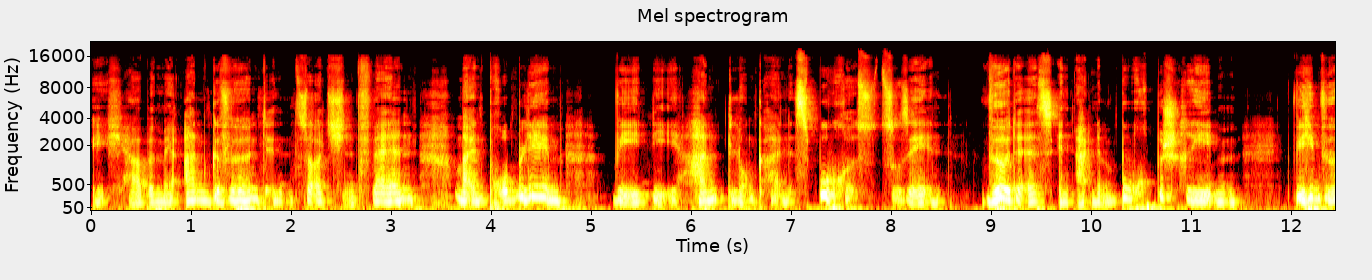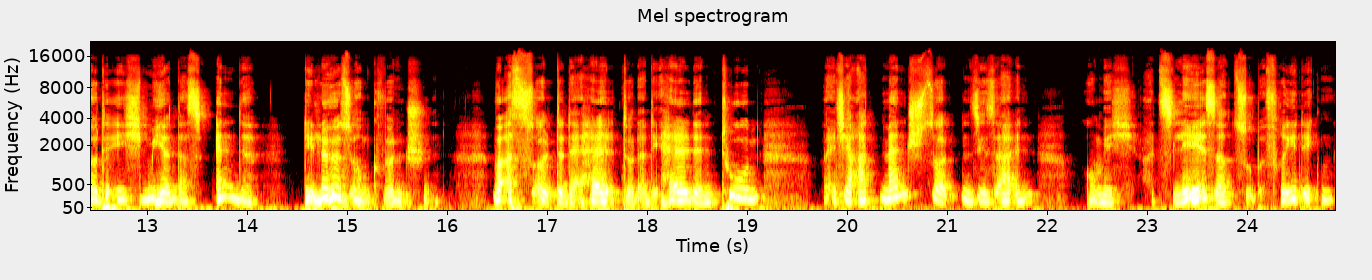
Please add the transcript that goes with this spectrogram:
Ich habe mir angewöhnt, in solchen Fällen mein Problem wie die Handlung eines Buches zu sehen. Würde es in einem Buch beschrieben, wie würde ich mir das Ende, die Lösung wünschen? Was sollte der Held oder die Heldin tun? Welche Art Mensch sollten sie sein, um mich als Leser zu befriedigen?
